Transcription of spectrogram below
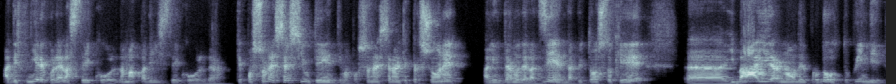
a definire qual è la, stakeholder, la mappa degli stakeholder, che possono essere sì utenti, ma possono essere anche persone all'interno dell'azienda, piuttosto che eh, i buyer no, del prodotto. Quindi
